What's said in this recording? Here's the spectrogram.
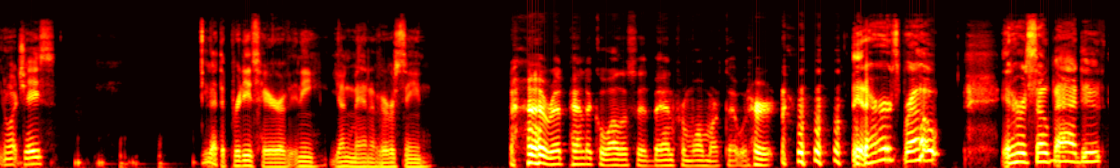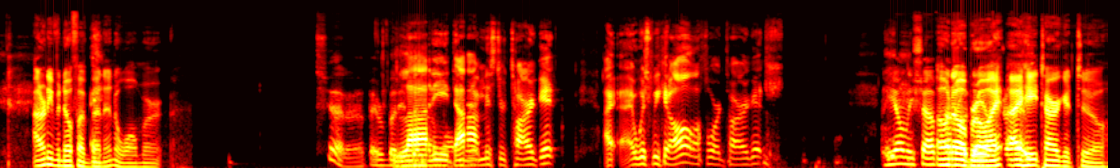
You know what, Chase? You got the prettiest hair of any young man I've ever seen. Red Panda Koala said banned from Walmart. That would hurt. It hurts, bro. It hurts so bad, dude. I don't even know if I've eh. been in a Walmart. Shut up, everybody. La di da, Mr. Target. I, I wish we could all afford Target. He only shops. Oh no, bro! Rodeo I, I hate Target too.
